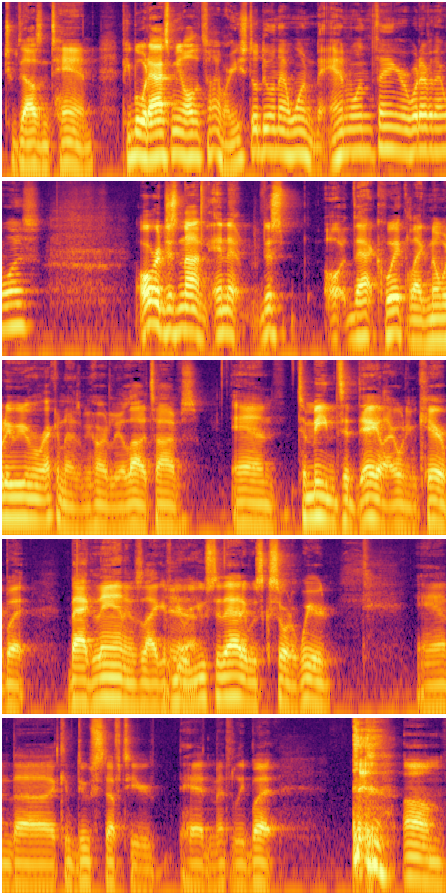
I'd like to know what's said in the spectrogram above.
2010 people would ask me all the time are you still doing that one the and one thing or whatever that was? Or just not in it just oh, that quick like nobody would even recognize me hardly a lot of times. And to me today like i wouldn't even care but back then it was like if you were used to that it was sort of weird and uh, can do stuff to your head mentally but um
